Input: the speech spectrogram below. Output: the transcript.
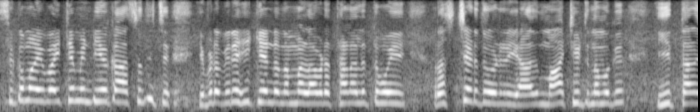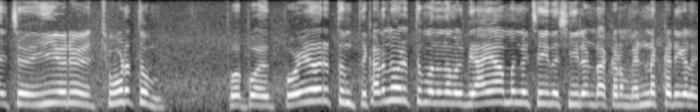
സുഖമായി വൈറ്റമിൻ ഡി ഒക്കെ ആസ്വദിച്ച് ഇവിടെ വിരഹിക്കേണ്ട നമ്മൾ അവിടെ തണലത്ത് പോയി റെസ്റ്റ് എടുത്തുകൊണ്ടിരിക്കുക അത് മാറ്റിയിട്ട് നമുക്ക് ഈ ഈ ഒരു ചൂടത്തും പുഴയോരത്തും കടലോരത്തും വന്ന് നമ്മൾ വ്യായാമങ്ങൾ ചെയ്യുന്ന ശീലം ഉണ്ടാക്കണം എണ്ണക്കടികൾ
